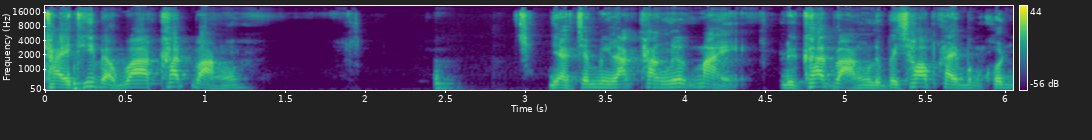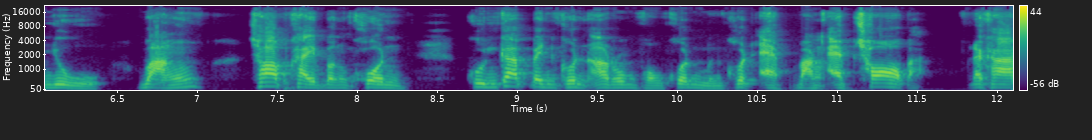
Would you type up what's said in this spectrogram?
ใครที่แบบว่าคาดหวัง อยากจะมีรักทางเลือกใหม่ หรือคาดหวังหรือไปชอบใครบางคนอยู่ หวังชอบใครบางคน คุณก็เป็นคนอารมณ์ของคนเหมือนคนแอบหวังแอบชอบอะนะคะ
